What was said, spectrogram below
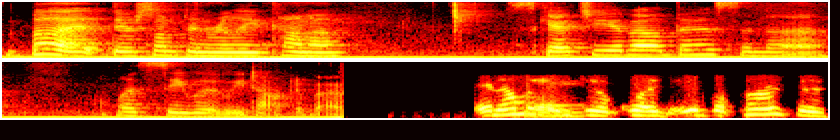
But there's something really kind of sketchy about this, and uh, let's see what we talked about. And I'm gonna ask you a question: If a person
